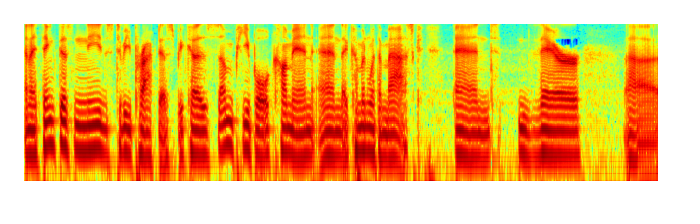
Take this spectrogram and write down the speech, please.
And I think this needs to be practiced because some people come in and they come in with a mask and they're uh,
